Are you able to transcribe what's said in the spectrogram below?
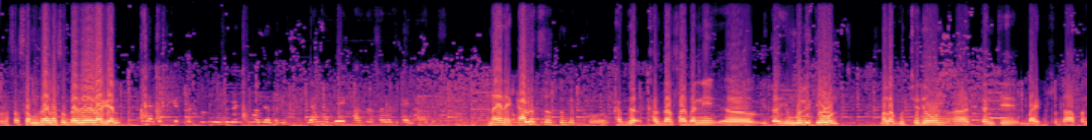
थोडासा समजायला सुद्धा वेळ लागेल. त्यांचं तिकीट कट करून उमेदवारी आम्हाला देण्यात आली यामध्ये खासदार साहेबांची काही नाराजी आहे. नाही. नाही कालच तुम्ही खासदार खासदार साहेबांनी अ, इथं हिंगोलीत येऊन मला गुच्छ देऊन अ, त्यांची बाईक सुद्धा आपण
